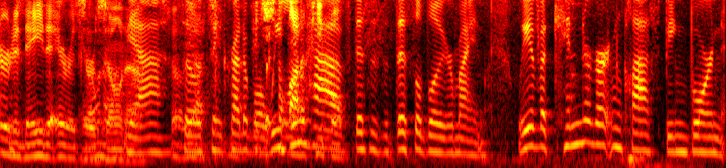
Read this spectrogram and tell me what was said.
300 it's- a day to Arizona. Arizona. Yeah, So, so, yeah, it's it's- incredible. it's we do lot of people. have this is this will blow your mind. We have a kindergarten class being born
